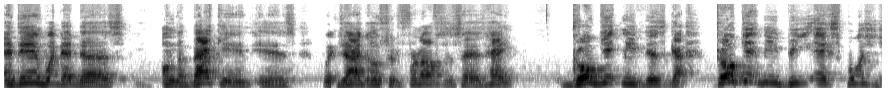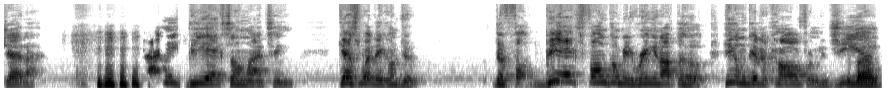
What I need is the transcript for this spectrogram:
And then what that does on the back end is when Ja goes to the front office and says, "Hey, go get me this guy. Go get me BX Sports Jedi. I need BX on my team." Guess what they're gonna do? The pho- BX phone gonna be ringing off the hook. He gonna get a call from the GM.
